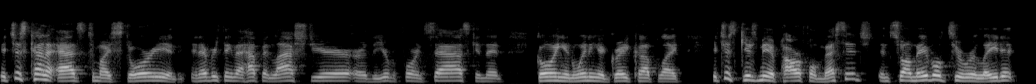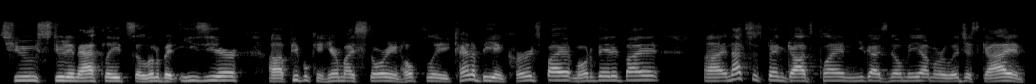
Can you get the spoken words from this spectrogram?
it just kind of adds to my story and, and everything that happened last year or the year before in Sask and then going and winning a Grey Cup. Like it just gives me a powerful message. And so I'm able to relate it to student athletes a little bit easier. Uh, people can hear my story and hopefully kind of be encouraged by it, motivated by it. Uh, and that's just been God's plan. You guys know me, I'm a religious guy, and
